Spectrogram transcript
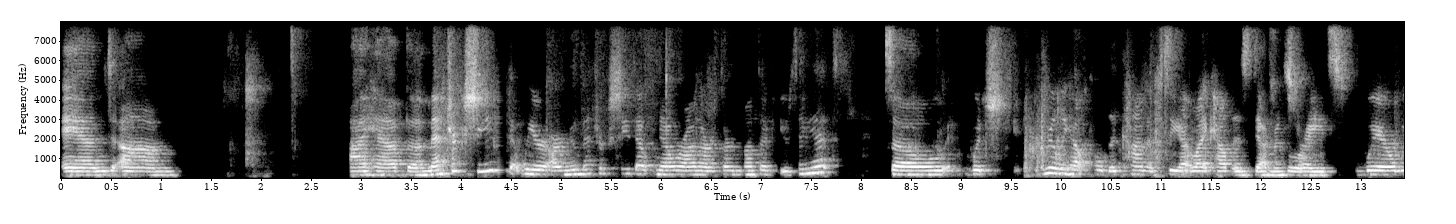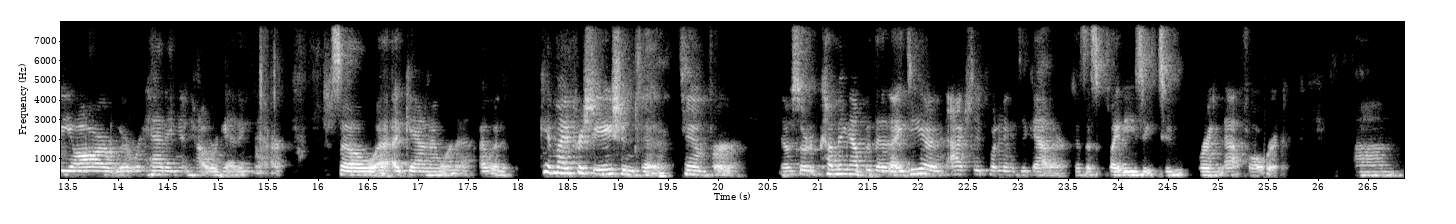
And um, I have the metric sheet that we are, our new metric sheet that now we're on our third month of using it. So, which really helpful to kind of see, I like how this demonstrates where we are, where we're heading and how we're getting there. So uh, again, I want to, I want to give my appreciation to Tim for, you know, sort of coming up with that idea and actually putting it together, because it's quite easy to bring that forward. Um,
